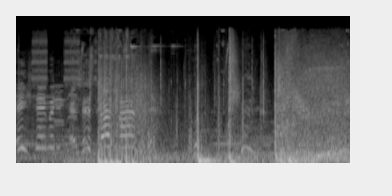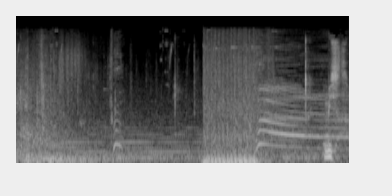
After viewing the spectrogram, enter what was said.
Ich nehme die... Es ist Batman! Mist.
